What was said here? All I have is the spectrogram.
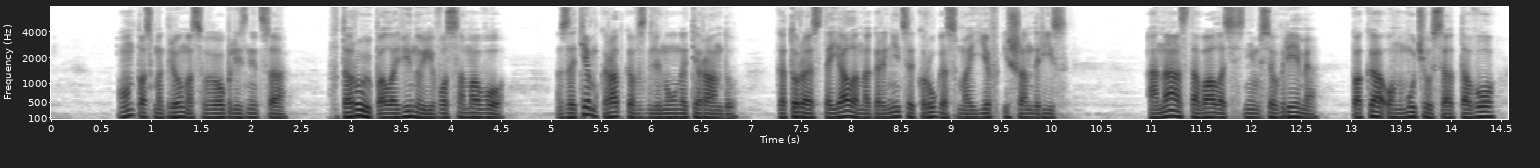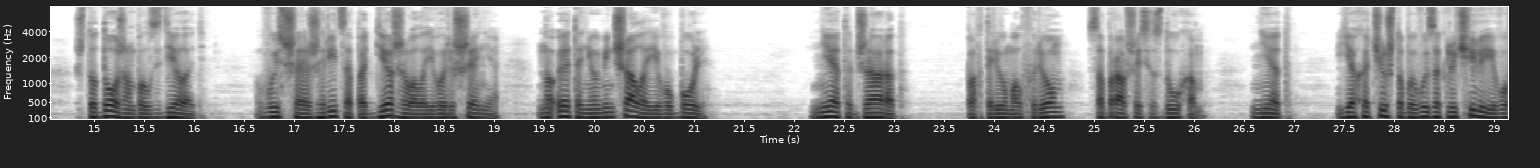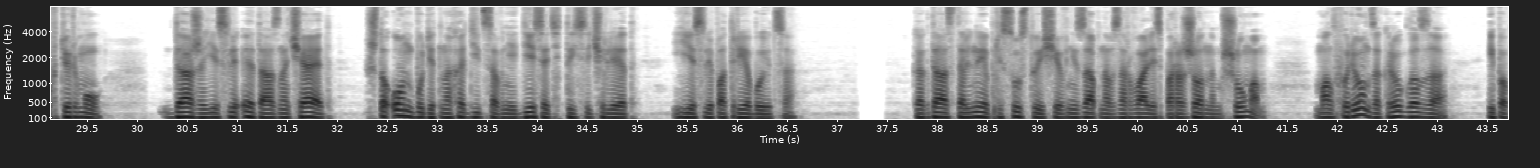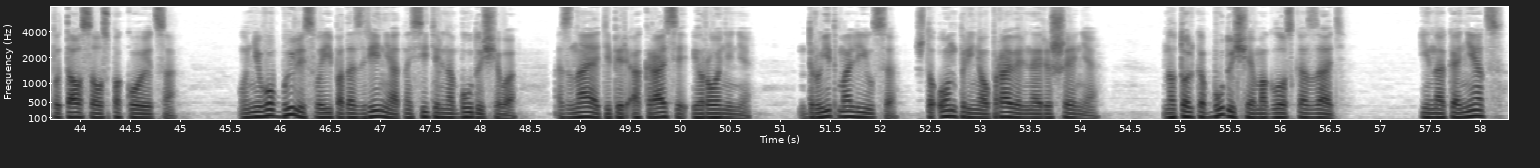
Он посмотрел на своего близнеца, вторую половину его самого. Затем кратко взглянул на Тиранду, которая стояла на границе круга Смаев и Шандрис. Она оставалась с ним все время, пока он мучился от того, что должен был сделать. Высшая жрица поддерживала его решение, но это не уменьшало его боль. «Нет, Джаред», — повторил Малфурион, собравшись с духом. «Нет, я хочу, чтобы вы заключили его в тюрьму, даже если это означает, что он будет находиться в ней десять тысяч лет, если потребуется». Когда остальные присутствующие внезапно взорвались пораженным шумом, Малфурион закрыл глаза и попытался успокоиться. У него были свои подозрения относительно будущего, зная теперь о Красе и Ронине. Друид молился, что он принял правильное решение. Но только будущее могло сказать. И, наконец...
